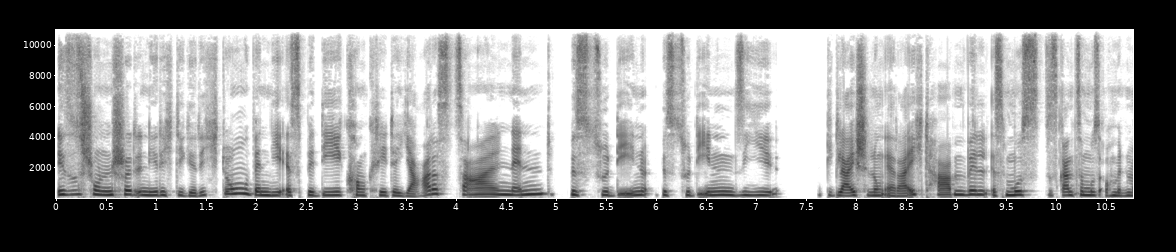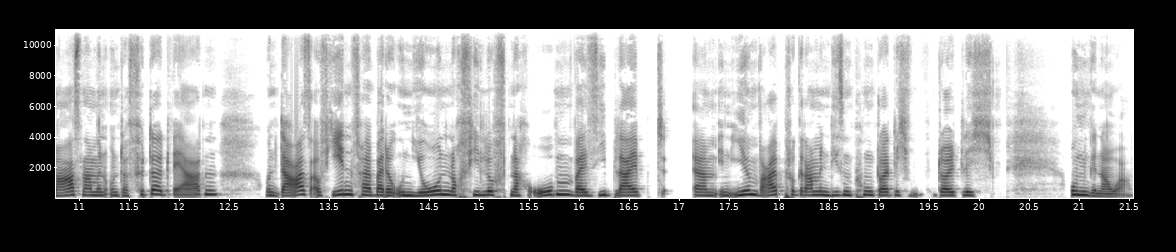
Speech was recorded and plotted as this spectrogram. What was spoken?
ist es schon ein Schritt in die richtige Richtung, wenn die SPD konkrete Jahreszahlen nennt, bis zu denen, bis zu denen sie die Gleichstellung erreicht haben will. Es muss, das Ganze muss auch mit Maßnahmen unterfüttert werden. Und da ist auf jeden Fall bei der Union noch viel Luft nach oben, weil sie bleibt ähm, in ihrem Wahlprogramm in diesem Punkt deutlich, deutlich ungenauer.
